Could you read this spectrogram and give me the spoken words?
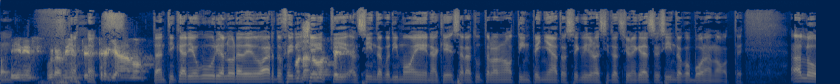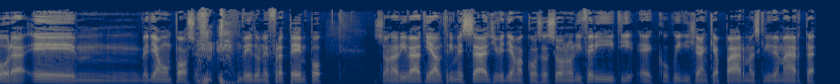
Va bene, sicuramente, speriamo. Tanti cari auguri allora ad Edoardo Felicetti, al Sindaco di Moena, che sarà tutta la notte impegnato a seguire la situazione. Grazie Sindaco, buonanotte. Allora, ehm, vediamo un po', vedo nel frattempo sono arrivati altri messaggi, vediamo a cosa sono riferiti. Ecco, qui dice anche a Parma, scrive Marta,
